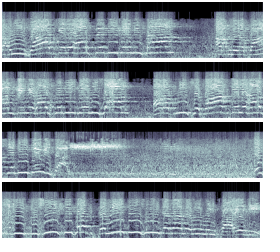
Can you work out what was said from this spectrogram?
اپنی ذات کے لحاظ سے بھی بے مثال، اپنے افعال کے لحاظ سے بھی بے مثال، اور اپنی صفات کے لحاظ سے بھی بے مثال اس کی کسی صفت کہیں دوسری جگہ نہیں مل پائے گی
